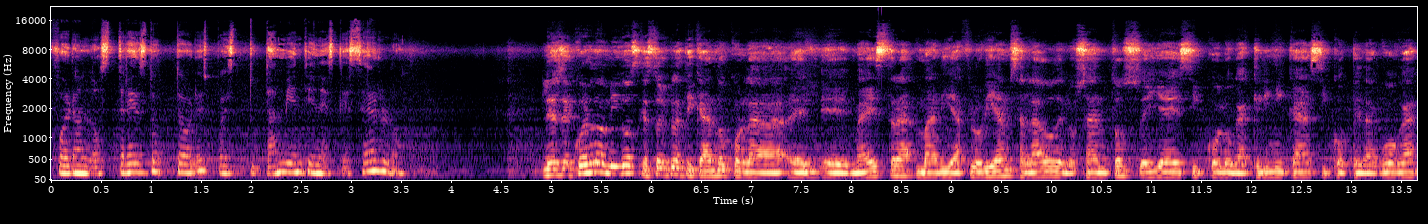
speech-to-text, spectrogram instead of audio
fueron los tres doctores, pues tú también tienes que serlo. Les recuerdo amigos que estoy platicando con la eh, maestra María Florian Salado de los Santos. Ella es psicóloga clínica, psicopedagoga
